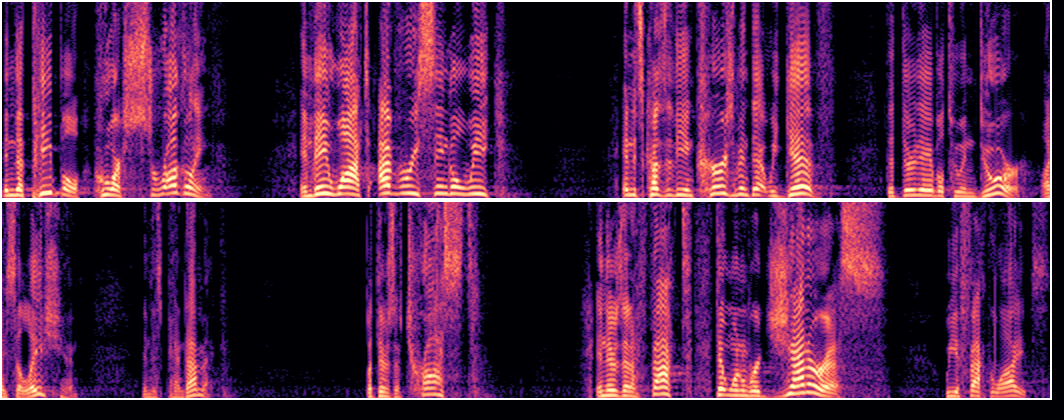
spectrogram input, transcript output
and the people who are struggling. And they watch every single week. And it's because of the encouragement that we give that they're able to endure isolation in this pandemic. But there's a trust. And there's an effect that when we're generous, we affect lives.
